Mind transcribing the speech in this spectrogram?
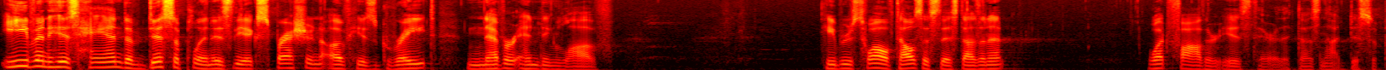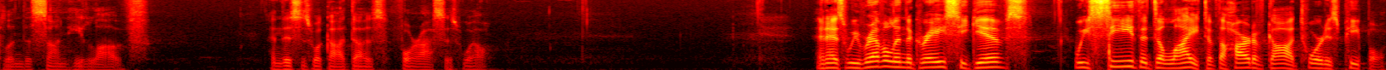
Even his hand of discipline is the expression of his great, never ending love. Hebrews 12 tells us this, doesn't it? What father is there that does not discipline the son he loves? And this is what God does for us as well. And as we revel in the grace he gives, we see the delight of the heart of God toward his people.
